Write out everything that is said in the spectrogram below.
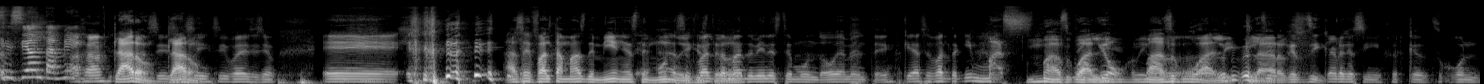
decisión también. Ajá. Claro, Sí, sí, claro. Sí, sí, fue decisión. Eh, Hace falta más de mí en este mundo. hace dijiste falta vos. más de mí en este mundo, obviamente. ¿Qué hace falta aquí? Más. Más Wally. yo, más Wally, Sí, claro que sí. Claro que sí, porque con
